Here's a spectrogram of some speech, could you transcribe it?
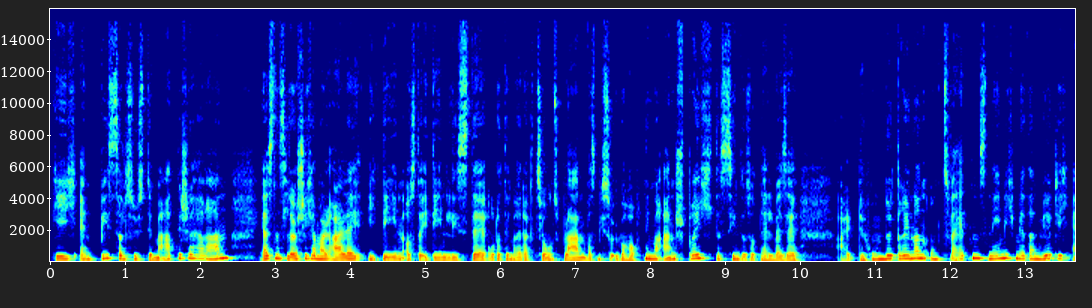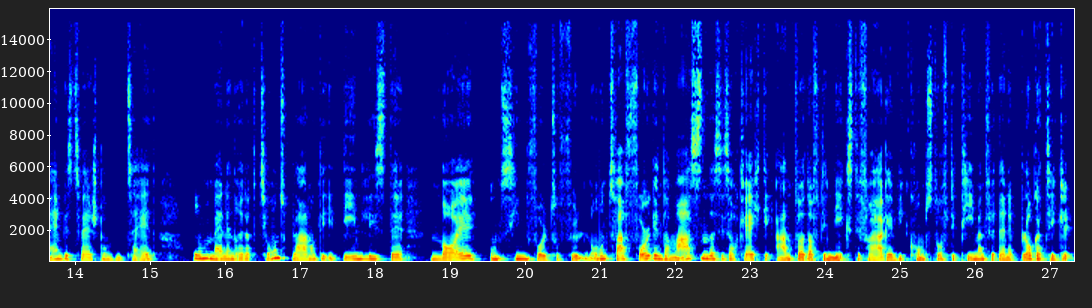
gehe ich ein bisschen systematischer heran. Erstens lösche ich einmal alle Ideen aus der Ideenliste oder dem Redaktionsplan, was mich so überhaupt nicht mehr anspricht. Das sind also teilweise alte Hunde drinnen. Und zweitens nehme ich mir dann wirklich ein bis zwei Stunden Zeit, um meinen Redaktionsplan und die Ideenliste neu und sinnvoll zu füllen. Und zwar folgendermaßen, das ist auch gleich die Antwort auf die nächste Frage, wie kommst du auf die Themen für deine Blogartikel?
